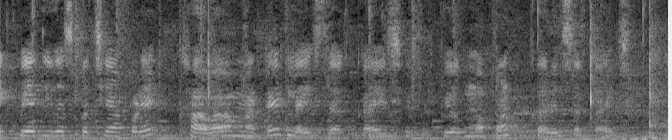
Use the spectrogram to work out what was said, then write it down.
એક બે દિવસ પછી આપણે ખાવા માટે લઈ શકાય છે, ઉપયોગમાં પણ કરી શકાય છે.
